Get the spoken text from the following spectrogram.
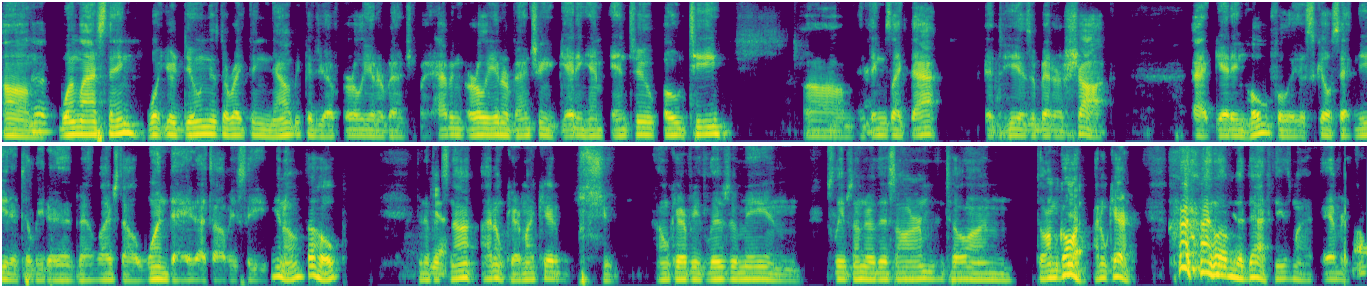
Um, Yeah. one last thing, what you're doing is the right thing now because you have early intervention. By having early intervention and getting him into OT um, and things like that, it, he has a better shot at getting hopefully the skill set needed to lead an independent lifestyle one day. That's obviously, you know, the hope. And if Yeah. it's not, I don't care. My kid, shoot, I don't care if he lives with me and sleeps under this arm until I'm until I'm gone. I don't care. I love him to death. He's my everything. Oh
